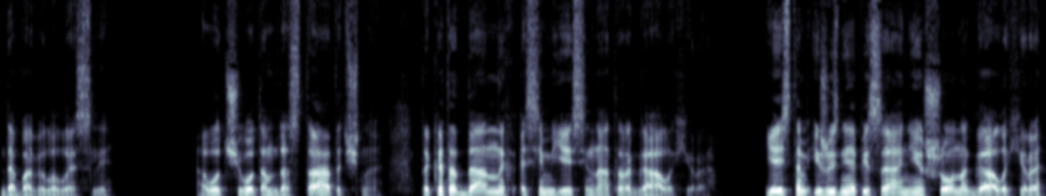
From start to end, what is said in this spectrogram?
добавила Лесли. А вот чего там достаточно, так это данных о семье сенатора Галлахера. Есть там и жизнеописание Шона Галлахера,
